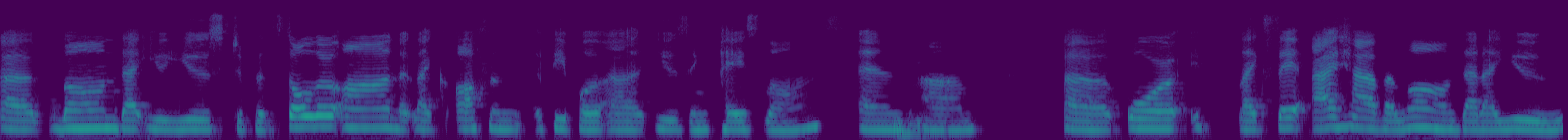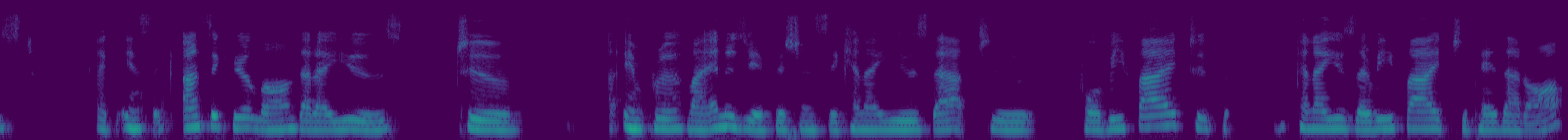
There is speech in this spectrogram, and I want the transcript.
a loan that you use to put solar on? Like often people are using PACE loans, and Mhm. um, uh, or if, like say I have a loan that I used, like unsecured loan that I used to uh, improve my energy efficiency. Can I use that to for refi to can I use the refi to pay that off?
